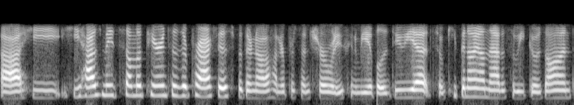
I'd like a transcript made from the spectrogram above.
Uh, he he has made some appearances at practice, but they're not 100% sure what he's going to be able to do yet. So keep an eye on that as the week goes on.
